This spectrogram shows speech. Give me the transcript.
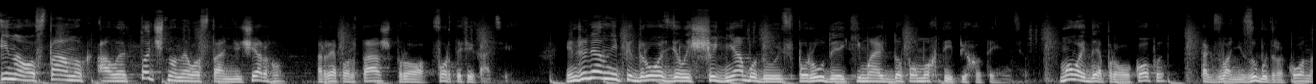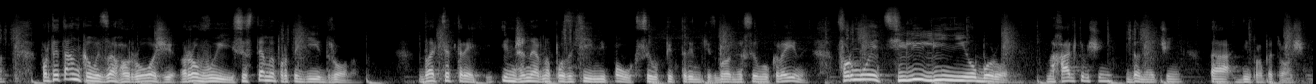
І наостанок, але точно не в останню чергу, репортаж про фортифікації. Інженерні підрозділи щодня будують споруди, які мають допомогти піхотинцям. Мова йде про окопи, так звані зуби дракона, протитанкові загорожі, рови і системи протидії дронам. 23-й інженерно-позиційний полк сил підтримки Збройних сил України формує цілі лінії оборони на Харківщині, Донеччині та Дніпропетровщині.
